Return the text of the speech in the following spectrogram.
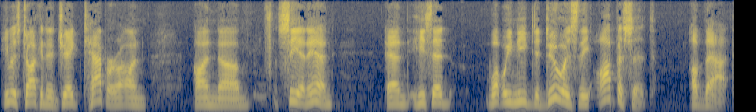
he was talking to Jake Tapper on on um, CNN, and he said what we need to do is the opposite of that.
